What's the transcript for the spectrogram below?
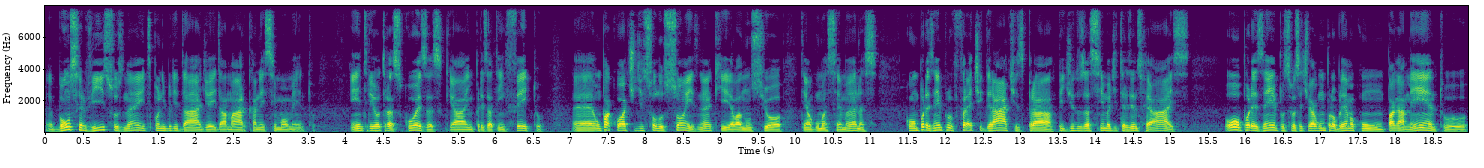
é, bons serviços né, e disponibilidade aí da marca nesse momento. Entre outras coisas que a empresa tem feito, é um pacote de soluções né, que ela anunciou tem algumas semanas, como por exemplo frete grátis para pedidos acima de 300 reais, ou, por exemplo, se você tiver algum problema com pagamento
